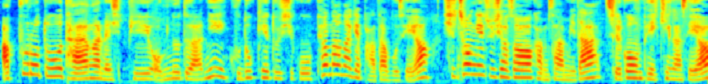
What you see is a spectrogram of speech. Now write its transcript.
앞으로도 다양한 레시피 업로드하니 구독해 두시고 편안하게 받아보세요. 시청해 주셔서 감사합니다. 즐거운 베이킹 하세요.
